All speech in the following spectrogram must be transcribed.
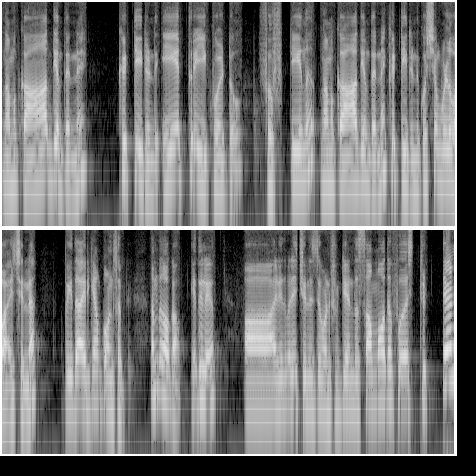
നമുക്ക് ആദ്യം തന്നെ കിട്ടിയിട്ടുണ്ട്. എ ത്രീ ഈക്വൽ ടു ഫിഫ്റ്റീന്ന് നമുക്ക് ആദ്യം തന്നെ കിട്ടിയിട്ടുണ്ട്. ക്വസ്റ്റ്യൻ ഫുള്ള് വായിച്ചില്ല. അപ്പോൾ ഇതായിരിക്കാം കോൺസെപ്റ്റ് നമുക്ക് നോക്കാം. ഇതിൽ ചിന്തിച്ച് one fifty and the sum of the first ten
